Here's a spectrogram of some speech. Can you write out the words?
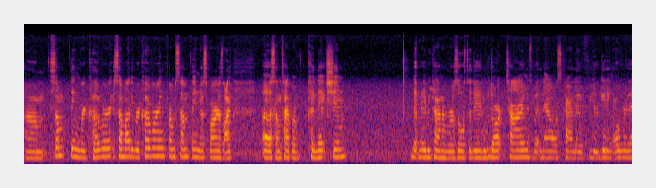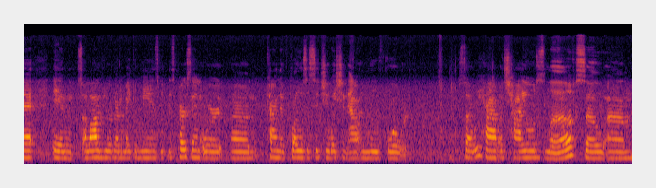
um, something recover, somebody recovering from something as far as like uh, some type of connection that maybe kind of resulted in dark times. But now it's kind of, you're getting over that. And a lot of you are going to make amends with this person or um, kind of close the situation out and move forward. So we have a child's love. So um,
